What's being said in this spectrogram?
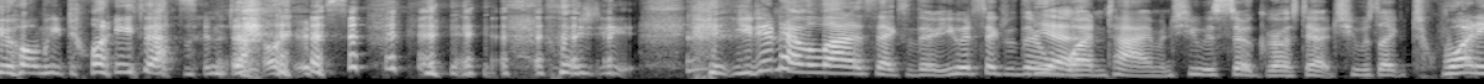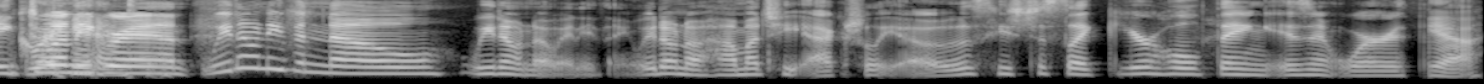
you owe me twenty thousand dollars. You didn't have a lot of sex with her. You had sex with her Yeah. one time, and she was so grossed out. She was like twenty grand. 20 grand. We don't even know. We don't know anything. We don't know how much he actually owes. He's just like, your whole thing isn't worth. Yeah,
